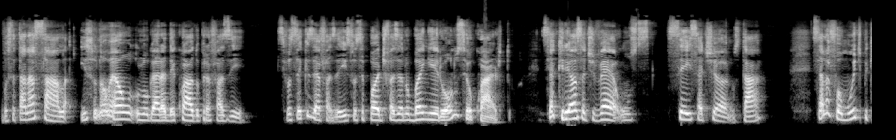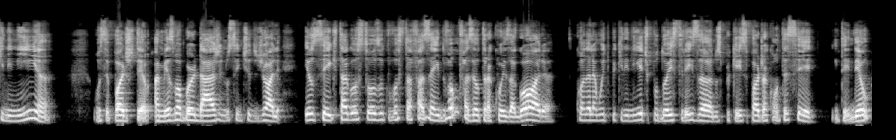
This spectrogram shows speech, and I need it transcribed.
você tá na sala, isso não é um lugar adequado para fazer. Se você quiser fazer isso, você pode fazer no banheiro ou no seu quarto. Se a criança tiver uns 6, 7 anos, tá? Se ela for muito pequenininha, você pode ter a mesma abordagem no sentido de, olha, eu sei que tá gostoso o que você tá fazendo, vamos fazer outra coisa agora? Quando ela é muito pequenininha, tipo 2, 3 anos, porque isso pode acontecer, entendeu?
